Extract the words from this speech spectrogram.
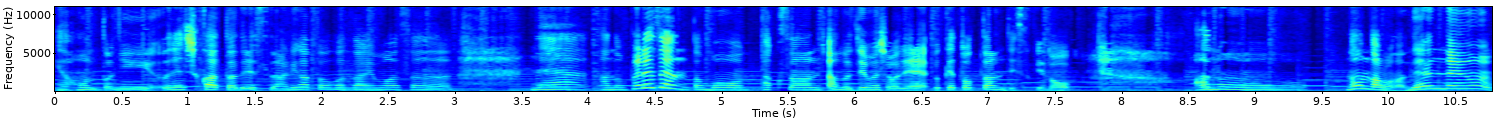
いや、本当に嬉しかったです。ありがとうございます。ねあの、プレゼントもたくさん、あの、事務所で受け取ったんですけど、あのー、なんだろうな、年々、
